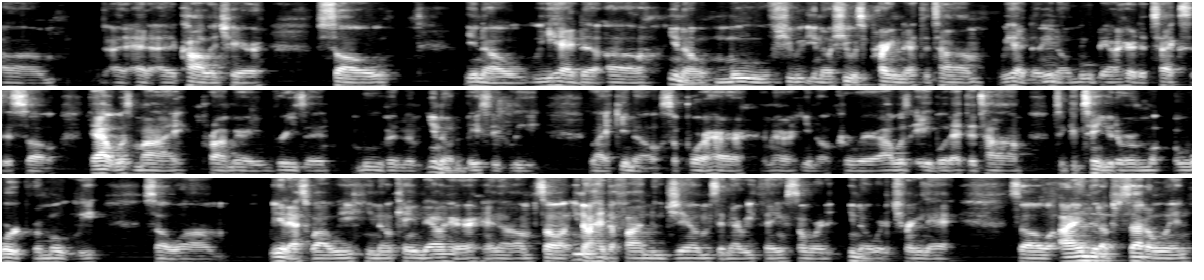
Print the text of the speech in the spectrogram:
um, at, at, a college here. So, you know, we had to, uh, you know, move. She, you know, she was pregnant at the time. We had to, you know, move down here to Texas. So that was my primary reason moving, you know, to basically like, you know, support her and her, you know, career. I was able at the time to continue to remo- work remotely. So, um, yeah, that's why we, you know, came down here. And um, so, you know, I had to find new gyms and everything, somewhere, to, you know, where to train at. So I ended up settling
